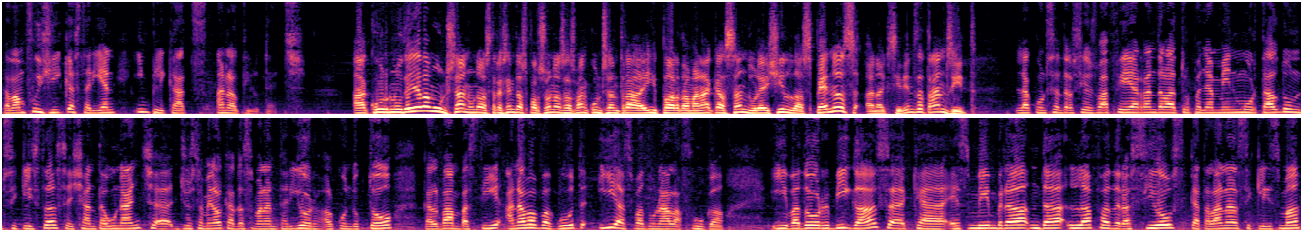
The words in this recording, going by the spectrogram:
que van fugir que estarien implicats en el tiroteig. A Cornudella de Montsant, unes 300 persones es van concentrar ahir per demanar que s'endureixin les penes en accidents de trànsit. La concentració es va fer arran de l'atropellament mortal d'un ciclista de 61 anys eh, justament el cap de setmana anterior. El conductor que el va embestir anava begut i es va donar la fuga i Bador Vigas, eh, que és membre de la Federació Catalana de Ciclisme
